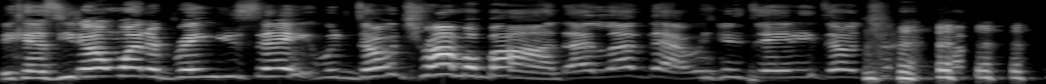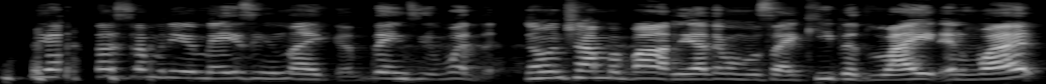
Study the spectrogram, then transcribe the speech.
Because you don't want to bring you say well, don't trauma bond. I love that when you're dating, don't trauma bond. Yeah, so many amazing like things. What don't trauma bond. The other one was like keep it light and what?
